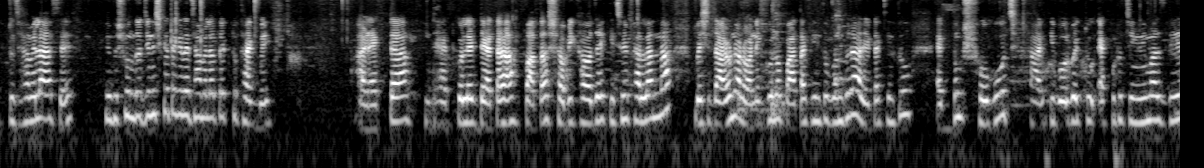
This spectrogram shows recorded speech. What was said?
একটু ঝামেলা আছে, কিন্তু সুন্দর জিনিস খেতে গেলে ঝামেলা তো একটু থাকবেই। আর একটা ঢ্যাটকলের ডাটা পাতা সবই খাওয়া যায়, কিছুই ফেলার না। বেশ দারুণ আর অনেকগুলো পাতা কিন্তু বন্ধুরা, আর এটা কিন্তু একদম সবুজ, আর কি বলব, একটু এক ফুটো চিংড়ি মাছ দিয়ে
